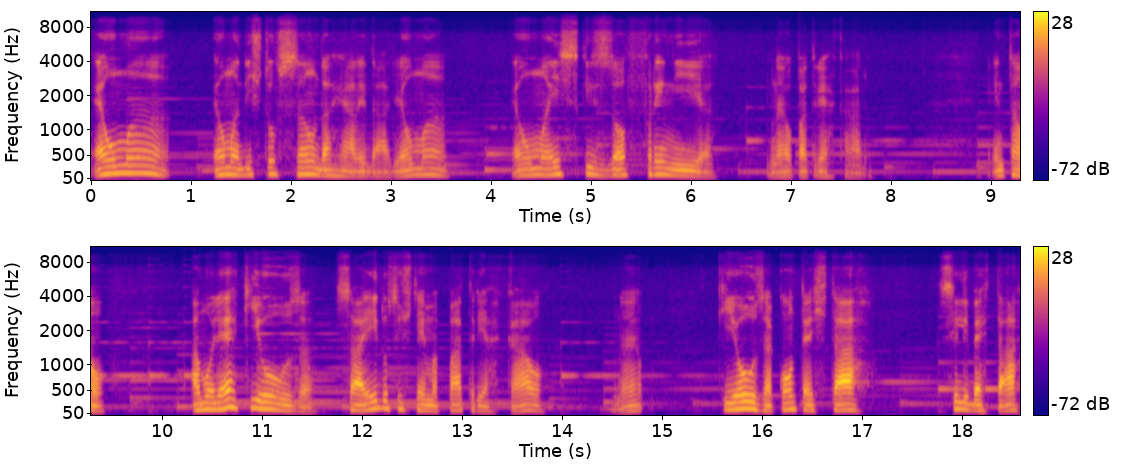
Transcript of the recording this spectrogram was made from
É uma é uma distorção da realidade, é uma é uma esquizofrenia, né, o patriarcado. Então, a mulher que ousa sair do sistema patriarcal, né, que ousa contestar, se libertar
